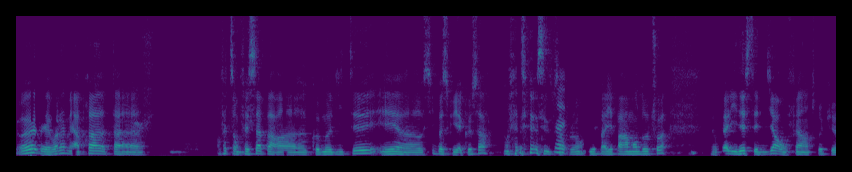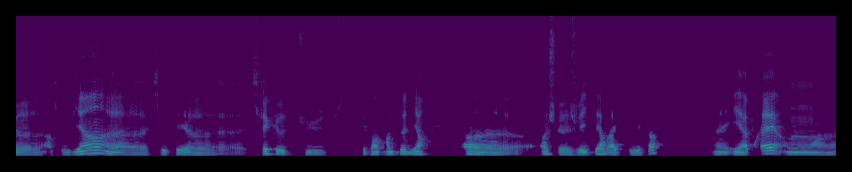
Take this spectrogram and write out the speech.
Ouais, mais voilà, mais après, as en fait, on fait ça par euh, commodité et euh, aussi parce qu'il n'y a que ça. c'est tout simplement. Il n'y a, pas vraiment d'autre choix. Donc là, l'idée, c'était de dire, on fait un truc, euh, un truc bien qui était, qui fait que tu n'es pas en train de te dire, oh, oh je, vais y perdre à utiliser ça. Et après, on,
